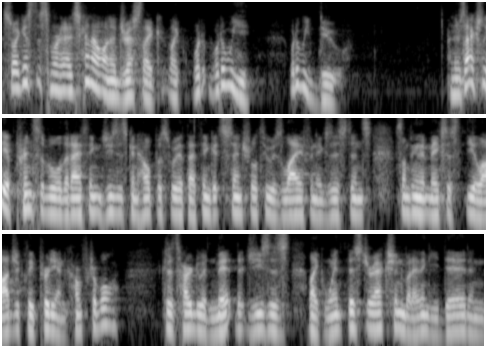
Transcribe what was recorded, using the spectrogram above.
So I guess this morning I just kind of want to address like, like what, what, do we, what do we do? And there's actually a principle that I think Jesus can help us with. I think it's central to his life and existence, something that makes us theologically pretty uncomfortable because it's hard to admit that Jesus like went this direction, but I think he did, and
